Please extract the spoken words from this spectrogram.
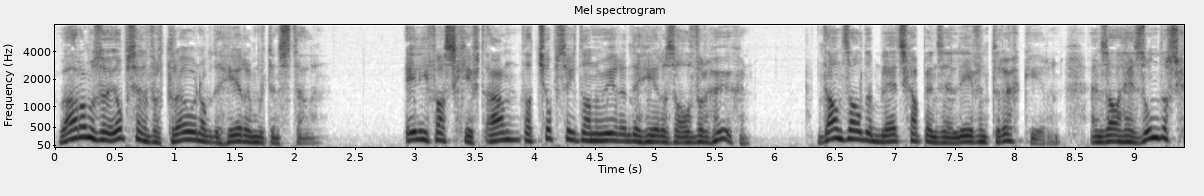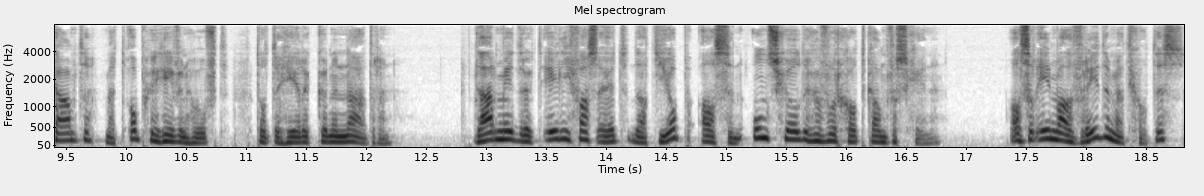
Waarom zou Job zijn vertrouwen op de Heere moeten stellen? Elifas geeft aan dat Job zich dan weer in de Heere zal verheugen. Dan zal de blijdschap in zijn leven terugkeren en zal hij zonder schaamte met opgegeven hoofd tot de Heere kunnen naderen. Daarmee drukt Elifas uit dat Job als een onschuldige voor God kan verschijnen. Als er eenmaal vrede met God is,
